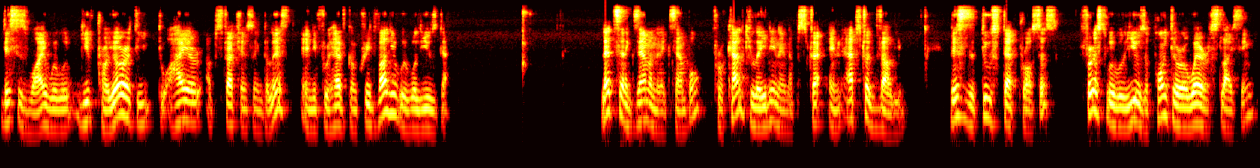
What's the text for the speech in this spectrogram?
This is why we will give priority to higher abstractions in the list, and if we have concrete value, we will use that. Let's examine an example for calculating an abstract, an abstract value. This is a two-step process. First, we will use a pointer-aware slicing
